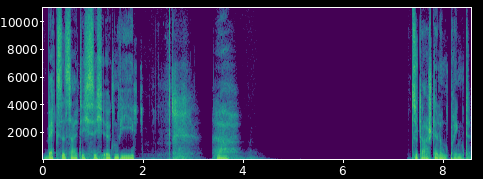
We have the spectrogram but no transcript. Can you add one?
wechselseitig sich irgendwie ja, zur Darstellung bringt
